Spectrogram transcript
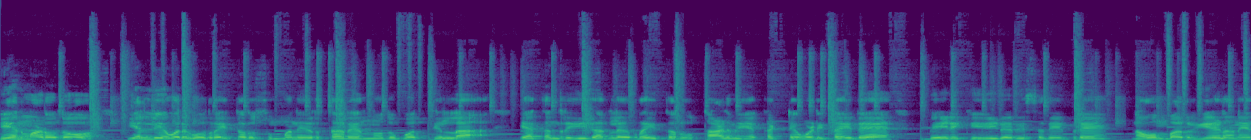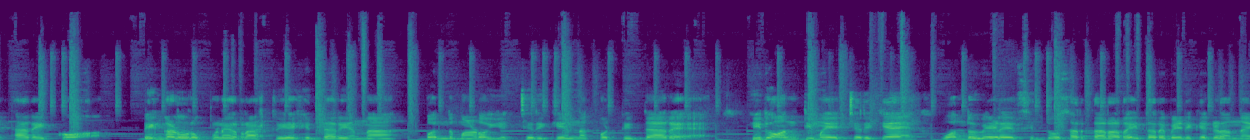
ಏನು ಮಾಡೋದು? ಎಲ್ಲಿಯವರೆಗೂ ರೈತರು ಸುಮ್ಮನೆ ಇರ್ತಾರೆ ಅನ್ನೋದು ಗೊತ್ತಿಲ್ಲ. ಯಾಕಂದರೆ ಈಗಾಗಲೇ ರೈತರು ತಾಳ್ಮೆಯ ಕಟ್ಟೆ ಹೊಡಿತಾ ಇದೆ. ಬೇಡಿಕೆ ಈಡೇರಿಸದೇ ಇದ್ರೆ ನವೆಂಬರ್ ಏಳನೇ ತಾರೀಕು. ಬೆಂಗಳೂರು ಪುಣೆ ರಾಷ್ಟ್ರೀಯ ಹೆದ್ದಾರಿಯನ್ನು ಬಂದ್ ಮಾಡೋ ಎಚ್ಚರಿಕೆಯನ್ನು ಕೊಟ್ಟಿದ್ದಾರೆ. ಇದು ಅಂತಿಮ ಎಚ್ಚರಿಕೆ. ಒಂದು ವೇಳೆ ಸಿದ್ದು ಸರ್ಕಾರ ರೈತರ ಬೇಡಿಕೆಗಳನ್ನು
